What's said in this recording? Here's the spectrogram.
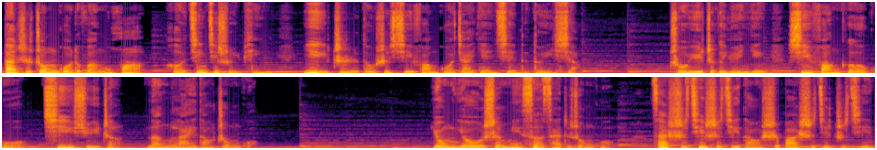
但是中国的文化和经济水平一直都是西方国家艳羡的对象。出于这个原因，西方各国期许着能来到中国。拥有神秘色彩的中国，在17世纪到18世纪之间。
